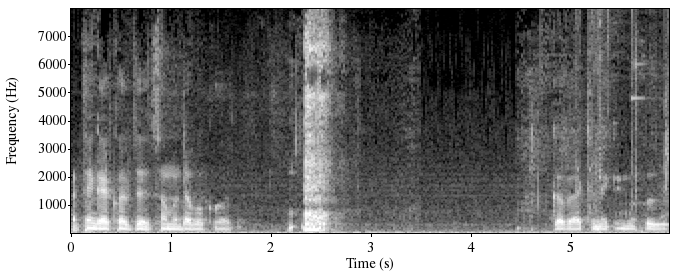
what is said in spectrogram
I think I clipped it. so i'm a double clip. Go back to making the food.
